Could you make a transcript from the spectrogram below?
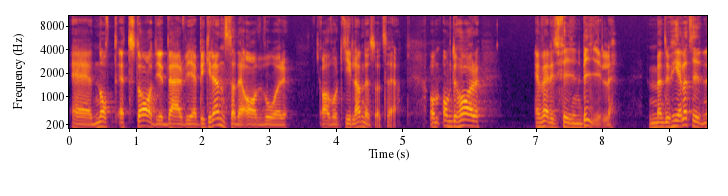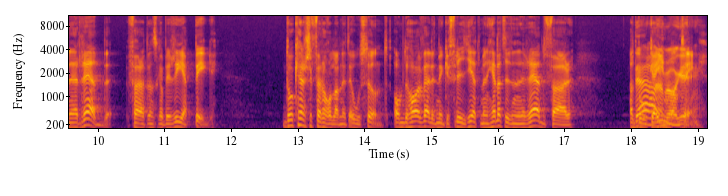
eh, nått ett stadie där vi är begränsade av, vår, av vårt gillande så att säga. Om, om du har en väldigt fin bil men du hela tiden är rädd för att den ska bli repig då kanske förhållandet är osunt. Om du har väldigt mycket frihet men hela tiden är rädd för att har boka in någonting. grej.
